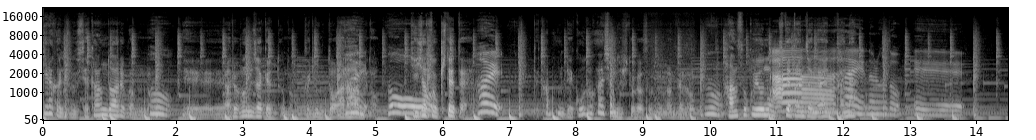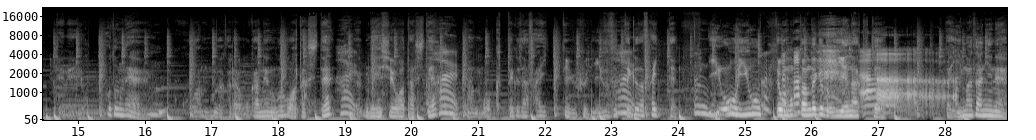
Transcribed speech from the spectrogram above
明らかにそのセカンドアルバムの、えーアルバムジャケットのプリントアラームのお T シャツを着てて、ではい。多分レコード会社の人がそのなんだろううん。反則用のを着てたんじゃないのかな、はい、なるほど。えでねよっぽどね、ー、うん、ここはもうだからお金を渡して、はい。名刺を渡して、はい。あの送ってくださいっていうふうに譲ってくださいってうん。言おう言おうって思ったんだけど言えなくあていまだにね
